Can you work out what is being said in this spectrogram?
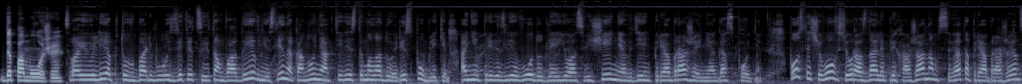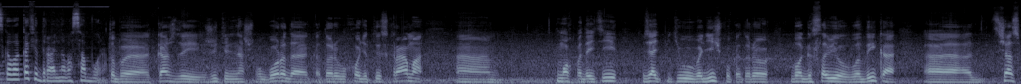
допоможе. Свою лепту в борьбу с дефицитом воды внесли накануне активисты молодой республики. Они привезли воду для ее освящения в день преображения Господня, после чего все раздали прихожанам Свято-Преображенского кафедрального собора. чтобы каждый житель нашего города, который выходит из храма, э, мог подойти, взять питьевую водичку, которую благословил владыка. Э, Сейчас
